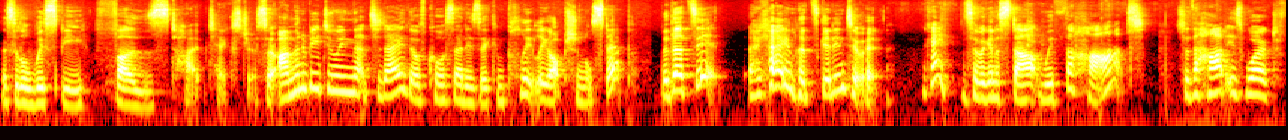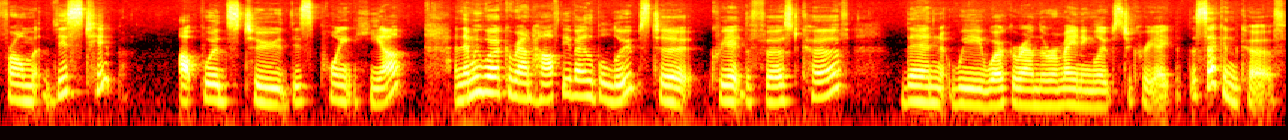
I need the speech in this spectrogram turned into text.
this little wispy fuzz type texture. So I'm going to be doing that today, though of course that is a completely optional step. But that's it. Okay, let's get into it. Okay, so we're going to start with the heart. So the heart is worked from this tip upwards to this point here. And then we work around half the available loops to create the first curve. Then we work around the remaining loops to create the second curve.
